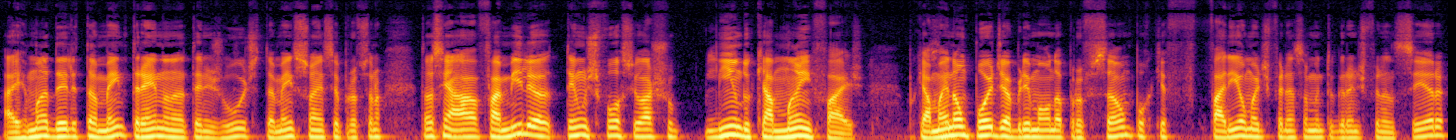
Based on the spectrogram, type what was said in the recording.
A irmã dele também treina na tênis root, também sonha em ser profissional. Então, assim, a família tem um esforço, eu acho lindo, que a mãe faz. Porque a mãe não pôde abrir mão da profissão, porque faria uma diferença muito grande financeira.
